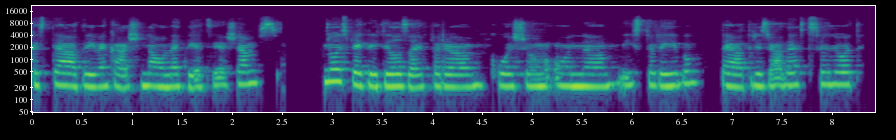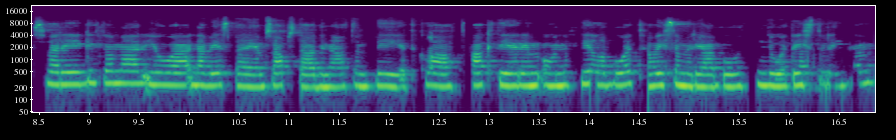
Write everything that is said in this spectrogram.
kas teātrī vienkārši nav nepieciešams. Nu, es piekrītu Ilzai par uh, košumu un uh, izturību. Teātris izrādēs tas ir ļoti svarīgi, tomēr, jo nav iespējams apstādināt un pieiet klāt aktierim un pielabot. Visam ir jābūt ļoti izturīgam.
